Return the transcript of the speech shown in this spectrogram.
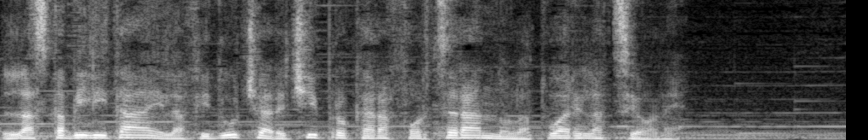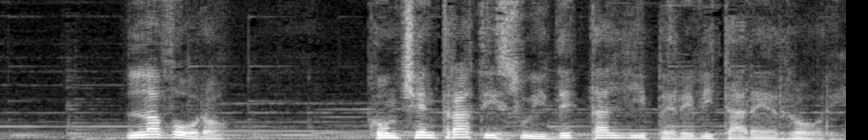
La stabilità e la fiducia reciproca rafforzeranno la tua relazione. Lavoro. Concentrati sui dettagli per evitare errori.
